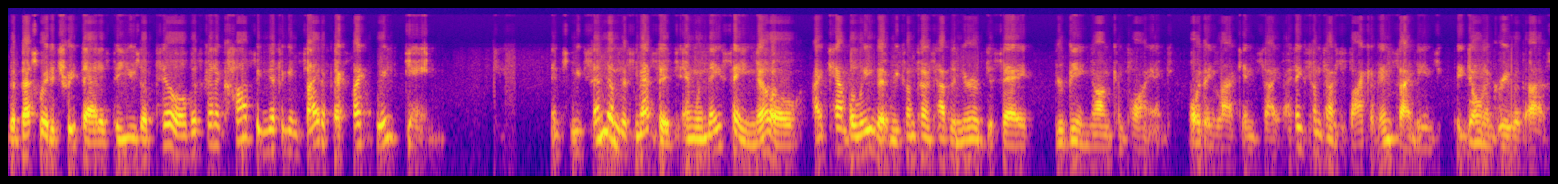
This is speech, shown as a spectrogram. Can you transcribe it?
The best way to treat that is to use a pill that's going to cause significant side effects like weight gain. And so we send them this message, and when they say no, I can't believe that we sometimes have the nerve to say, you're being non-compliant or they lack insight. I think sometimes lack of insight means they don't agree with us.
